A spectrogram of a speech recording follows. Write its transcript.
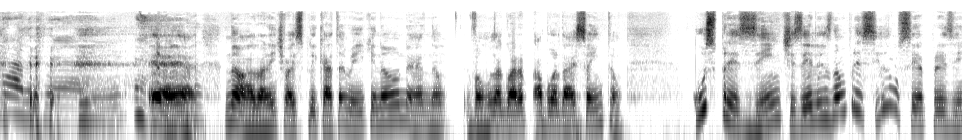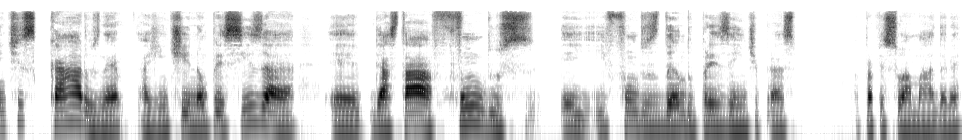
caros, né? é, é. Não, agora a gente vai explicar também que não, né? Não. Vamos agora abordar isso aí então. Os presentes, eles não precisam ser presentes caros, né? A gente não precisa é, gastar fundos e, e fundos dando presente para a pessoa amada, né?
